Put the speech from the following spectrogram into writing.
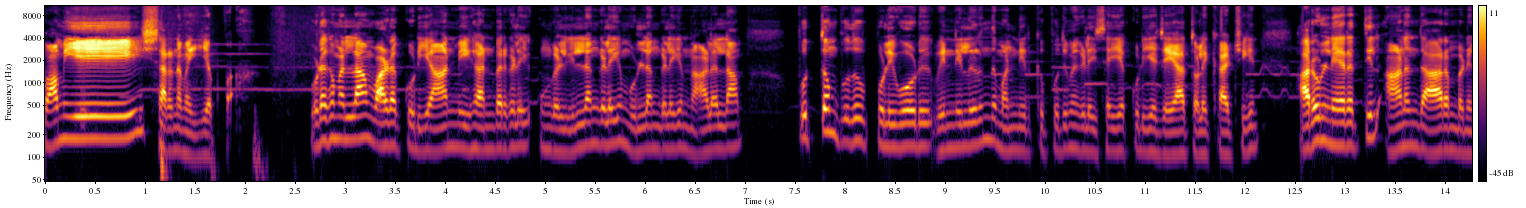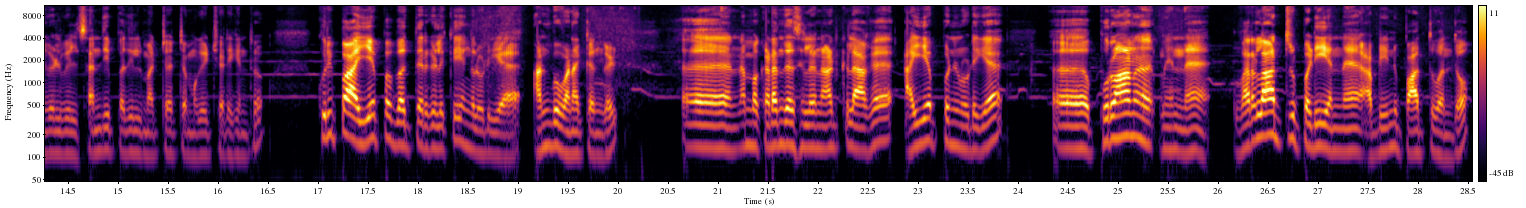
சுவாமியே சரணமையப்பா. உலகமெல்லாம் வாழக்கூடிய ஆன்மீக அன்பர்களை உங்கள் இல்லங்களையும் உள்ளங்களையும் நாளெல்லாம் புத்தம் புது பொலிவோடு வெண்ணிலிருந்து மண்ணிற்கு புதுமைகளை செய்யக்கூடிய ஜெயா தொலைக்காட்சியின் அருள் நேரத்தில் ஆனந்த ஆரம்ப நிகழ்வில் சந்திப்பதில் மற்றற்ற மகிழ்ச்சி அடைகின்றோம். குறிப்பாக ஐயப்ப பக்தர்களுக்கு எங்களுடைய அன்பு வணக்கங்கள். நம்ம கடந்த சில நாட்களாக ஐயப்பனினுடைய புராணம் என்ன வரலாற்றுப்படி என்ன அப்படின்னு பார்த்து வந்தோம்.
